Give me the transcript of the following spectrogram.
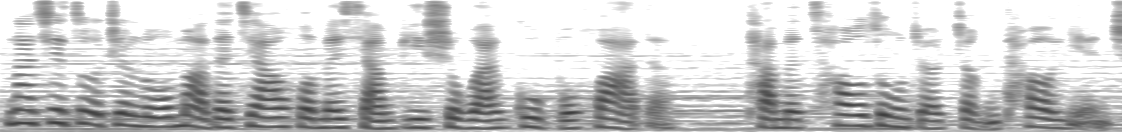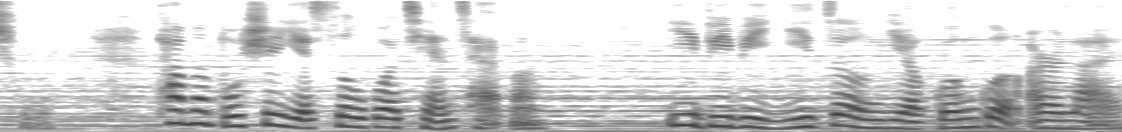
那些坐镇罗马的家伙们想必是顽固不化的。他们操纵着整套演出。他们不是也搜过钱财吗？一笔笔遗赠也滚滚而来。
